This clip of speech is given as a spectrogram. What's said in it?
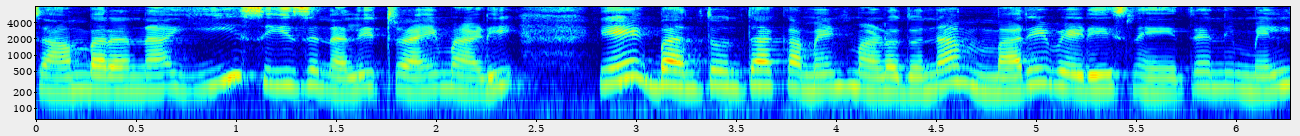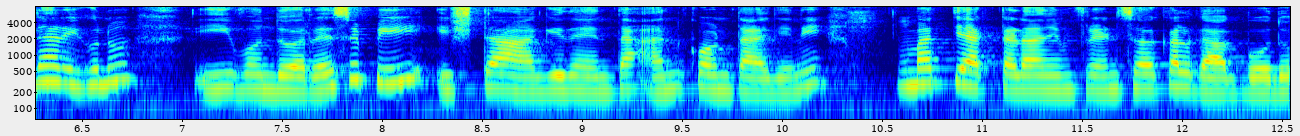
ಸಾಂಬಾರನ್ನು ಈ ಸೀಸನಲ್ಲಿ ಟ್ರೈ ಮಾಡಿ ಹೇಗೆ ಬಂತು ಅಂತ ಕಮೆಂಟ್ ಮಾಡೋದನ್ನು ಮರಿಬೇಡಿ ಸ್ನೇಹಿತರೆ. ನಿಮ್ಮೆಲ್ಲರಿಗೂ ಈ ಒಂದು ರೆಸಿಪಿ ಇಷ್ಟ ಆಗಿದೆ ಅಂತ ಅಂದ್ಕೊಳ್ತಾ ಇದ್ದೀನಿ. ಮತ್ತೆ ಆಗ್ತಾಡ ನಿಮ್ಮ ಫ್ರೆಂಡ್ ಸರ್ಕಲ್ಗಾಗ್ಬೋದು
